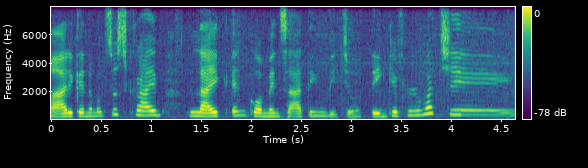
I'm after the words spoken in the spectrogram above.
maaari ka na mag-subscribe, like, and comment sa ating video. Thank you for watching!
